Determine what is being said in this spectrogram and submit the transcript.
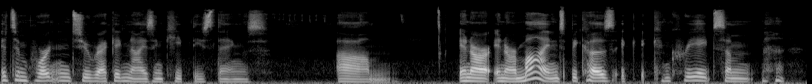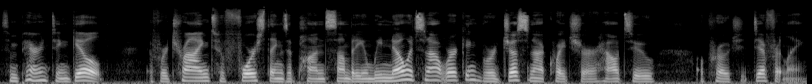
it's important to recognize and keep these things um, in our in our minds because it, it can create some some parenting guilt if we're trying to force things upon somebody and we know it's not working, we're just not quite sure how to approach it differently.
